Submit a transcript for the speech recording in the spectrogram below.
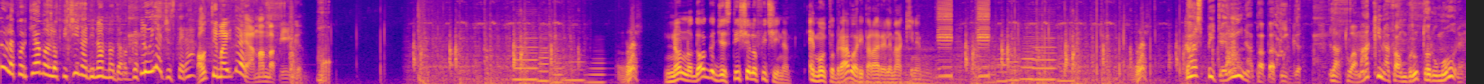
non la portiamo all'officina di nonno Dog? Lui la aggiusterà. Ottima idea, mamma Pig. Nonno Dog gestisce l'officina. È molto bravo a riparare le macchine. Caspiterina, Papà Pig. La tua macchina fa un brutto rumore.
